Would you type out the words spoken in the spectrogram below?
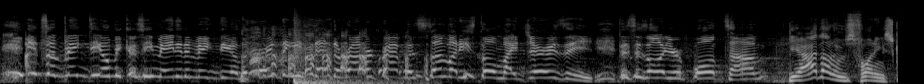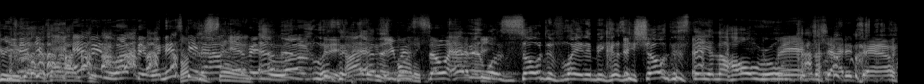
It's a big deal because he made it a big deal. The first thing he said to Robert Kraft was, "Somebody stole my jersey. This is all your fault, Tom." Yeah, I thought it was funny. Screw you guys. I liked it. Evan loved it when this I'm came out. saying. Evan, Evan, loved listen, it. I think it's he was so happy. Evan was so deflated because he showed this thing in the whole room. Man kinda- shot it down.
